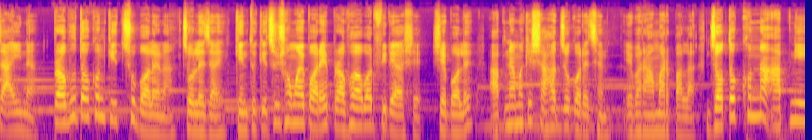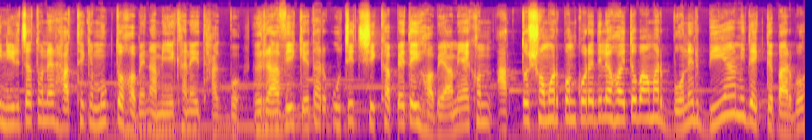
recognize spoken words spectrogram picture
চাই না। প্রভু তখন কিচ্ছু বলে না, চলে যায়। কিন্তু কিছু সময় পরে প্রভু আবার ফিরে আসে। সে বলে, আপনি আমাকে সাহায্য করেছেন, এবার আমার পালা। যতক্ষণ না আপনি এই নির্যাতনের হাত থেকে মুক্ত হবেন, আমি এখানেই থাকব। রাভিকে তার উচিত শিক্ষা পেতেই হবে। আমি এখন আত্মসমর্পণ করে দিলে হয়তো বা আমার বোনের বিয়ে আমি দেখতে পারব,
